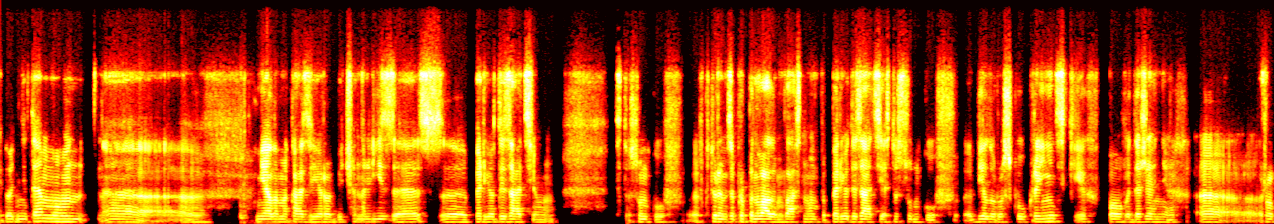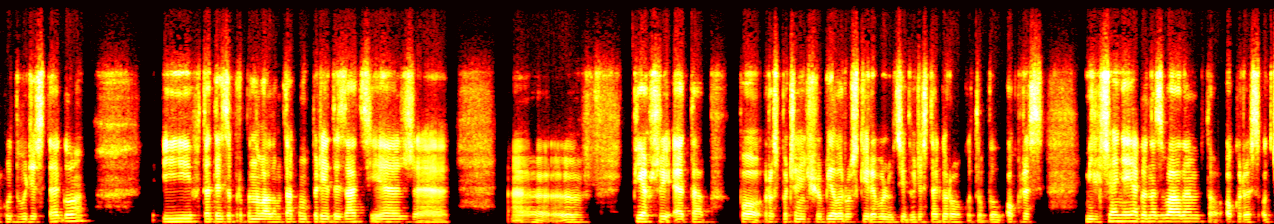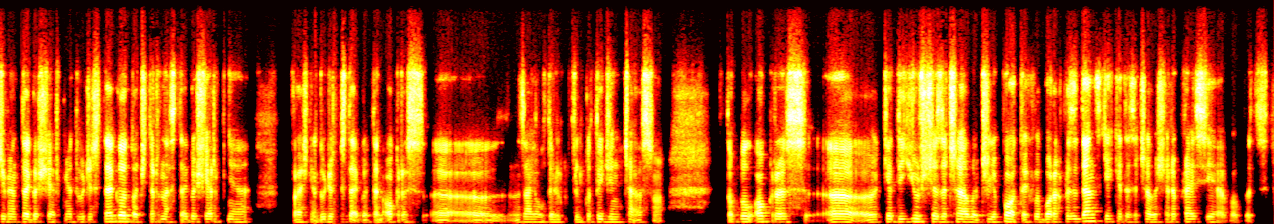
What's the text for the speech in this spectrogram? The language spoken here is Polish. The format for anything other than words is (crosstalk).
tygodni temu e, miałem okazję robić analizę z periodyzacją stosunków, w którym zaproponowałem własną periodyzację stosunków białorusko-ukraińskich po wydarzeniach e, roku 20 i wtedy zaproponowałem taką periodyzację, że e, pierwszy etap po rozpoczęciu białoruskiej rewolucji 20 roku to był okres milczenia, jak go nazwałem, to okres od 9 sierpnia 20 do 14 sierpnia właśnie 20. Ten okres e, zajął tylko, tylko tydzień czasu. To był okres, e, kiedy już się zaczęły, czyli po tych wyborach prezydenckich, kiedy zaczęły się represje wobec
